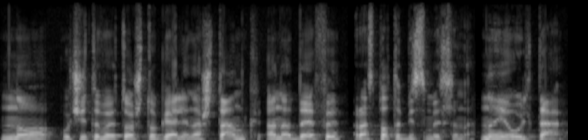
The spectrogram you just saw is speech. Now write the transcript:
Но, учитывая то, что Галя наш танк, а на дефы, расплата бессмысленна. Ну и ульта.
